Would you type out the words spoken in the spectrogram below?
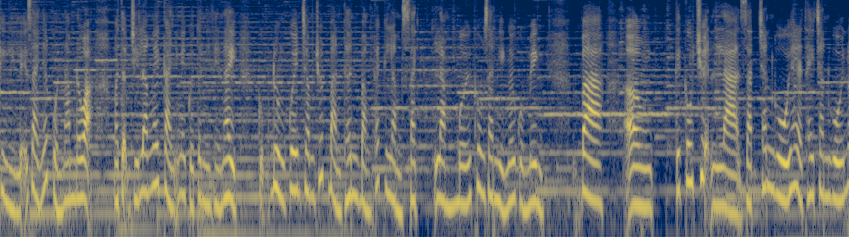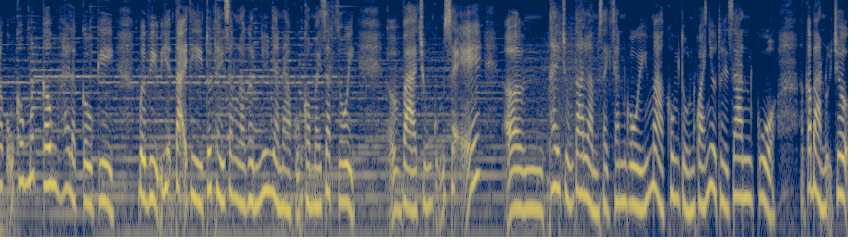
kỳ nghỉ lễ dài nhất của năm đâu ạ mà thậm chí là ngay cả những ngày cuối tuần như thế này cũng đừng quên chăm chút bản thân bằng cách làm sạch làm mới không gian nghỉ ngơi của mình. Và um, cái câu chuyện là giặt chăn gối hay là thay chăn gối nó cũng không mất công hay là cầu kỳ. Bởi vì hiện tại thì tôi thấy rằng là gần như nhà nào cũng có máy giặt rồi. Và chúng cũng sẽ uh, thay chúng ta làm sạch chăn gối mà không tốn quá nhiều thời gian của các bà nội trợ.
